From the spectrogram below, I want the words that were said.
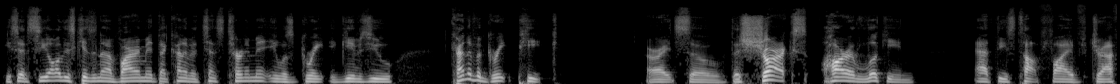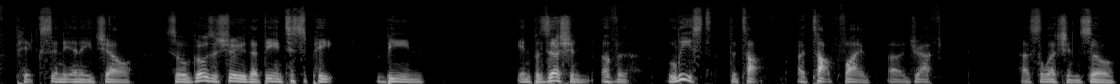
he said, see all these kids in that environment, that kind of intense tournament. It was great. It gives you kind of a great peek all right, so the Sharks are looking at these top five draft picks in the NHL. So it goes to show you that they anticipate being in possession of at least the top a top five uh, draft uh, selection. So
